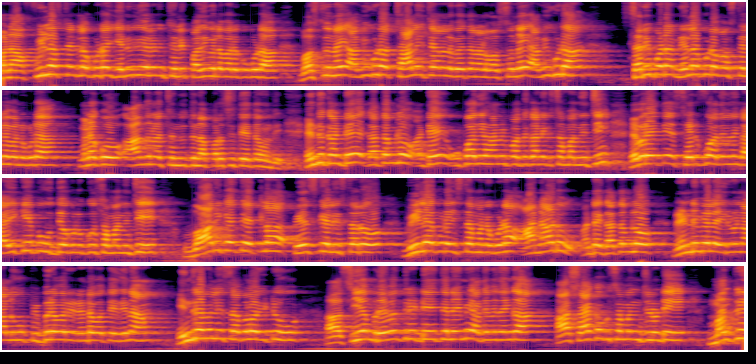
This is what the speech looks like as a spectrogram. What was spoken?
మన ఫీల్డ్ అసిస్టెంట్లో కూడా ఎనిమిది వేల నుంచి పదివేల వరకు కూడా వస్తున్నాయి. అవి కూడా చాలీ ఛానల్ వేతనాలు వస్తున్నాయి. అవి కూడా సరిపడా నెల కూడా వస్తలేవని కూడా మనకు ఆందోళన చెందుతున్న పరిస్థితి అయితే ఉంది. ఎందుకంటే గతంలో అంటే ఉపాధి హామీ పథకానికి సంబంధించి ఎవరైతే సెర్ఫ్ అదేవిధంగా ఐకేపీ ఉద్యోగులకు సంబంధించి వారికైతే ఎట్లా పే స్కేల్ ఇస్తారో వీళ్ళే కూడా ఇస్తామని కూడా ఆనాడు అంటే గతంలో రెండు వేల ఇరవై నాలుగు ఫిబ్రవరి రెండవ తేదీన ఇంద్రవెల్లి సభలో ఇటు సీఎం రేవంత్ రెడ్డి అయితేనేమి అదేవిధంగా ఆ శాఖకు సంబంధించినటువంటి మంత్రి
